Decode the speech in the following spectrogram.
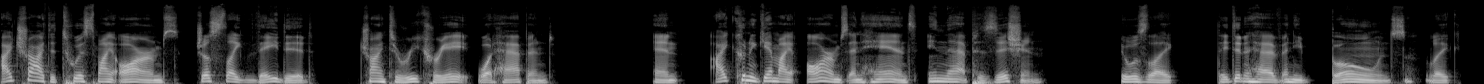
I tried to twist my arms just like they did, trying to recreate what happened. And I couldn't get my arms and hands in that position. It was like they didn't have any bones, like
